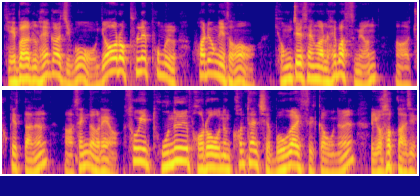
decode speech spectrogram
개발을 해가지고 여러 플랫폼을 활용해서 경제 생활을 해봤으면 어, 좋겠다는 어, 생각을 해요. 소위 돈을 벌어오는 컨텐츠 뭐가 있을까 오늘? 여섯 가지.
